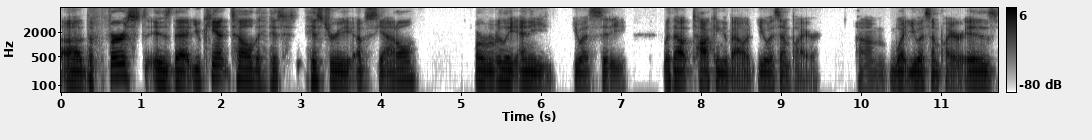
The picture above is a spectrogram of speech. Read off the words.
Uh, the first is that you can't tell the his- history of Seattle or really any U.S. city without talking about U.S. empire, um, what U.S. empire is,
